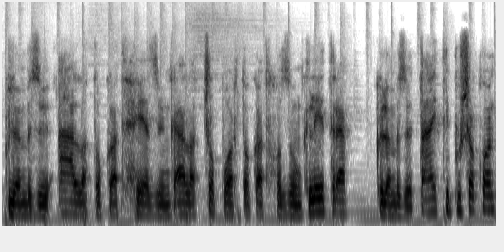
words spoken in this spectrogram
különböző állatokat helyezünk, állatcsoportokat hozunk létre, különböző tájtípusokon.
